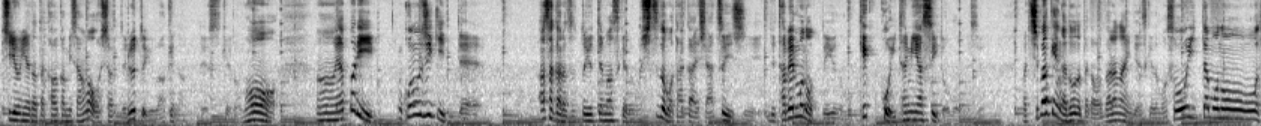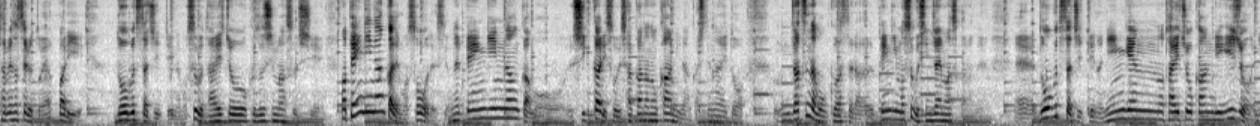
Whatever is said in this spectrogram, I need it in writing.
ー、治療に当たった川上さんはおっしゃってるというわけなんですけども、うん、やっぱりこの時期って朝からずっと言ってますけども湿度も高いし暑いしで食べ物っていうのも結構傷みやすいと思うんまあ、千葉県がどうだったかわからないんですけどもそういったものを食べさせるとやっぱり動物たちっていうのもすぐ体調を崩しますし、まあ、ペンギンなんかでもそうですよね。ペンギンなんかもしっかりそういう魚の管理なんかしてないと雑なもん食わせたらペンギンもすぐ死んじゃいますからね、えー、動物たちっていうのは人間の体調管理以上に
